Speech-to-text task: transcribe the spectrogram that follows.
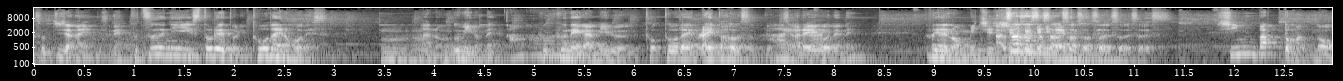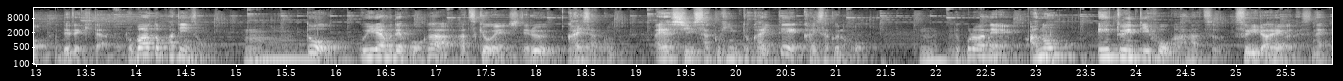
そっちじゃないんですね。普通にストレートに東大の方です、うんうんうんあの海のね船が見ると東大のライトハウスって言うんです。よ、はい。あれ英語でね、船の道しるべあそうそう的なやつそうそうそうそうそうです。新バットマンの出てきたあのロバート・パティンソンとウィリアム・デフォーが初共演してる改作。怪しい作品と書いて改作の方。うんでこれはねあの A24 が放つスリラー映画ですね。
